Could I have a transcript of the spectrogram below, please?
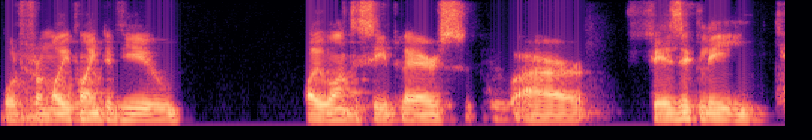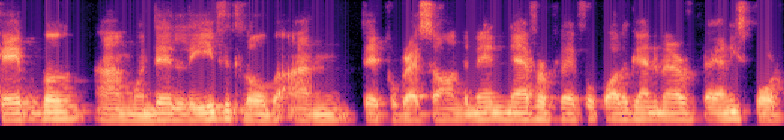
But from my point of view, I want to see players who are physically capable and when they leave the club and they progress on, they may never play football again, they may never play any sport.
